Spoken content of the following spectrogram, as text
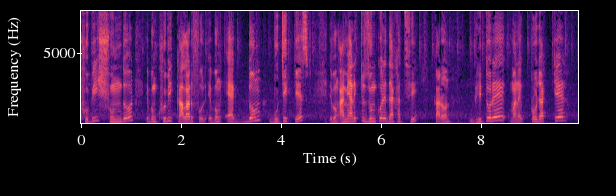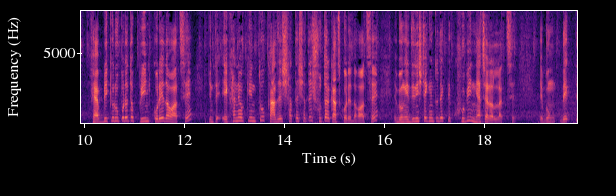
খুবই সুন্দর এবং খুবই কালারফুল এবং একদম বুটিক টেস্ট এবং আমি আরেকটু জুম করে দেখাচ্ছি, কারণ ভিতরে মানে প্রোডাক্টের ফ্যাব্রিকের উপরে তো প্রিন্ট করে দেওয়া আছে, কিন্তু এখানেও কিন্তু কাজের সাথে সাথে সুতার কাজ করে দেওয়া আছে এবং এই জিনিসটা কিন্তু দেখতে খুবই ন্যাচারাল লাগছে। এবং দেখতে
